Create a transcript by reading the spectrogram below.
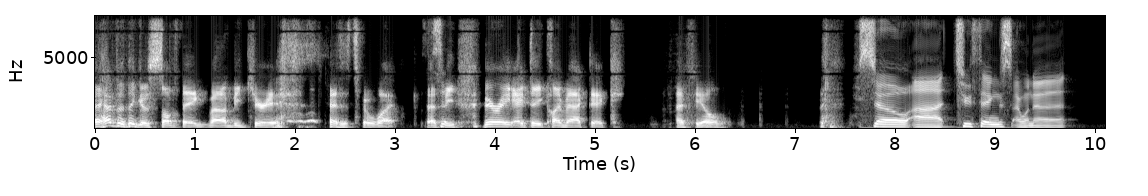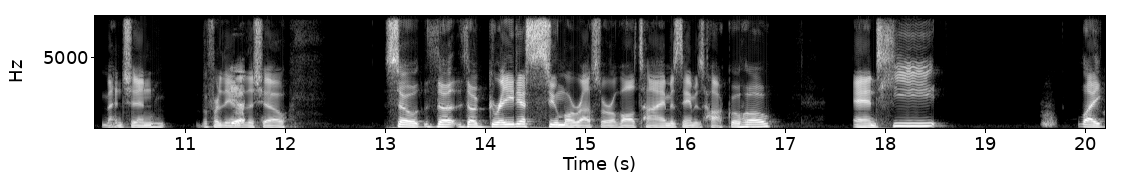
I have to think of something, but I'd be curious as to what. That'd So- be very anticlimactic. I feel. So, uh, two things I want to mention before the end of the show. So, the the greatest sumo wrestler of all time, his name is Hakuho, and he, like,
